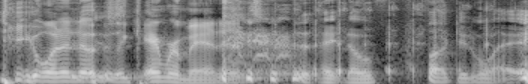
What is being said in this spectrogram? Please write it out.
do you want to know who the cameraman is? Ain't no fucking way.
